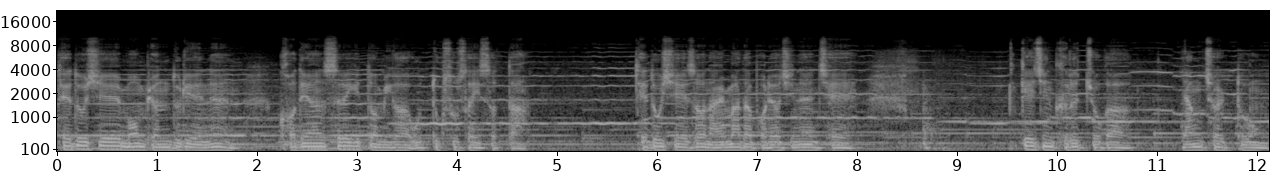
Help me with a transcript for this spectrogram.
대도시의 먼 변두리에는 거대한 쓰레기 더미가 우뚝 솟아 있었다. 대도시에서 날마다 버려지는 재, 깨진 그릇 조각, 양철통,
